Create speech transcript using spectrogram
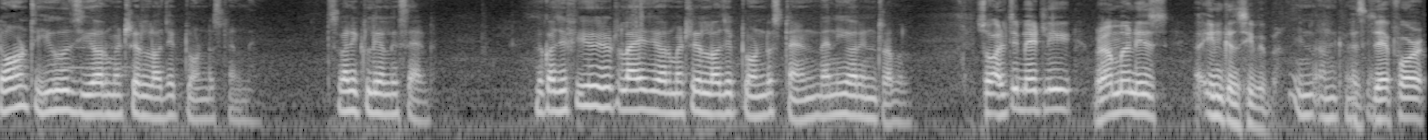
don't use your material logic to understand them. It's very clearly said. Because if you utilize your material logic to understand, then you are in trouble. So ultimately, Brahman is uh, inconceivable. In. Therefore,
